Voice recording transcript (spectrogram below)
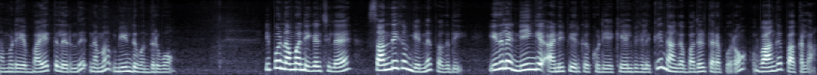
நம்முடைய பயத்திலிருந்து நம்ம மீண்டு வந்துடுவோம் இப்போ நம்ம நிகழ்ச்சியில் சந்தேகம் என்ன பகுதி? இதில் நீங்கள் அனுப்பி இருக்கக்கூடிய கேள்விகளுக்கு நாங்கள் பதில் தரப்போகிறோம் வாங்க பார்க்கலாம்.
